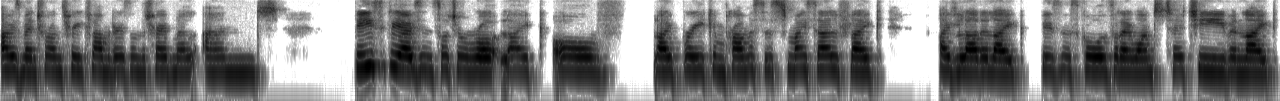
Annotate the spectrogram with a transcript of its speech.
I was meant to run three kilometers on the treadmill and basically I was in such a rut like of like breaking promises to myself. Like I had a lot of like business goals that I wanted to achieve and like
